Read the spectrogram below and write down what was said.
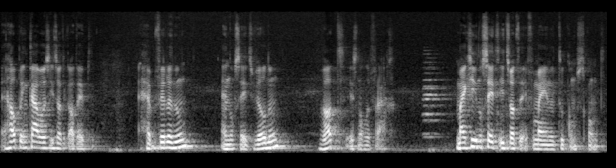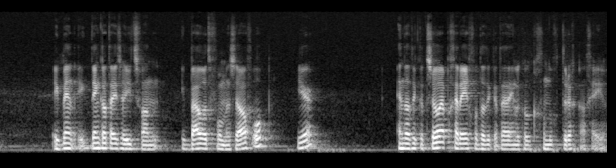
helpen in kabel is iets wat ik altijd heb willen doen en nog steeds wil doen. Wat is nog de vraag? Maar ik zie nog steeds iets wat voor mij in de toekomst komt. Ik, ben, ik denk altijd zoiets van, ik bouw het voor mezelf op hier. En dat ik het zo heb geregeld dat ik uiteindelijk ook genoeg terug kan geven.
